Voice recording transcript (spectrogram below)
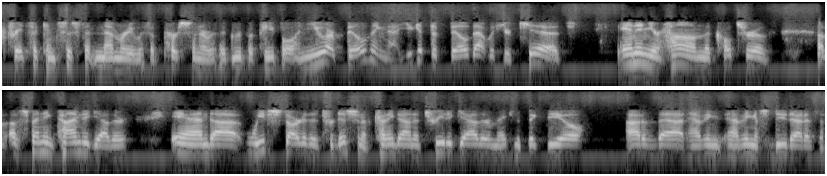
creates a consistent memory with a person or with a group of people. And you are building that. You get to build that with your kids and in your home, the culture of, of, of spending time together. And uh, we've started a tradition of cutting down a tree together, making a big deal out of that, having having us do that as a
